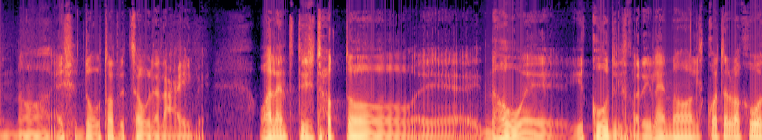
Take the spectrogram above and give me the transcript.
إنه إيش الضغوطات بتسوي للعيبه وهلا أنت تيجي تحطه آه، إنه هو يقود الفريق لأنه الكوتر باك هو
